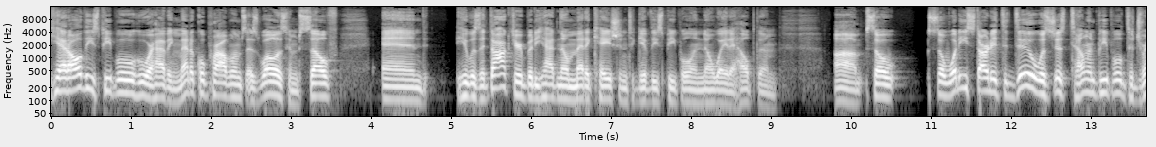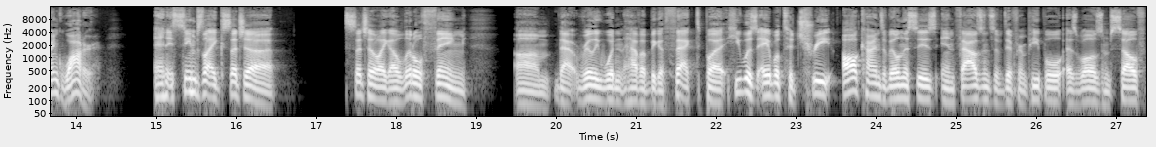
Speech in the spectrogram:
he had all these people who were having medical problems as well as himself, and he was a doctor, but he had no medication to give these people and no way to help them. Um, so, so what he started to do was just telling people to drink water and it seems like such a such a like a little thing um, that really wouldn't have a big effect, but he was able to treat all kinds of illnesses in thousands of different people as well as himself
